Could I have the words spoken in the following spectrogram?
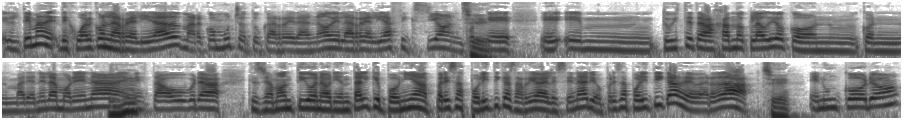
el tema de, de jugar con la realidad marcó mucho tu carrera, ¿no? De la realidad ficción, Sí. porque eh, em, tuviste trabajando, Claudio, con, con Marianela Morena en esta obra que se llamó Antígona Oriental, que ponía presas políticas arriba del escenario, presas políticas de verdad, Sí. en un coro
